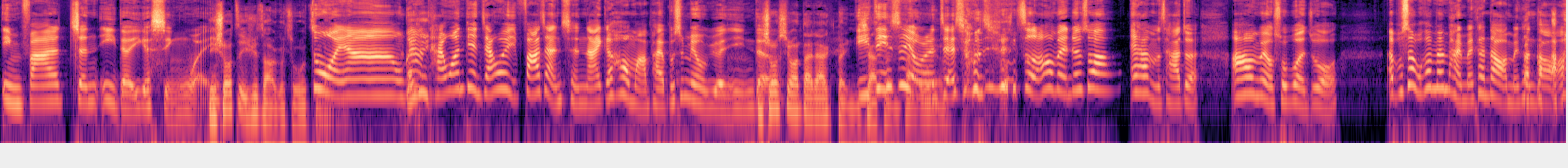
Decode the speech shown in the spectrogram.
引发争议的一个行为。你说自己去找一个桌子？对呀，我跟你讲，台湾店家会发展成拿一个号码牌，不是没有原因的。你说希望大家等一下，一定是有人直接冲进去坐，后面就说：“哎、欸，他怎么插队啊？”他们没有说不能坐。哎，不是，我根本牌没看到啊，没看到啊。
